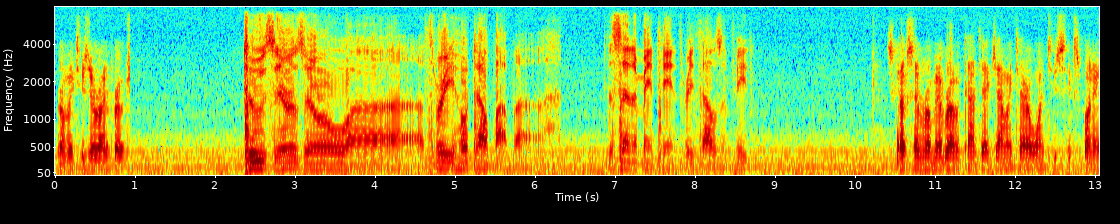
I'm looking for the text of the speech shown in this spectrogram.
runway 20 right approach. 200, uh, 3 Hotel Papa. Descend and maintain 3,000 feet. Scott 7 Romeo Bravo, contact John Wayne Tower 126.8.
